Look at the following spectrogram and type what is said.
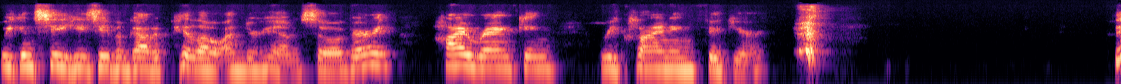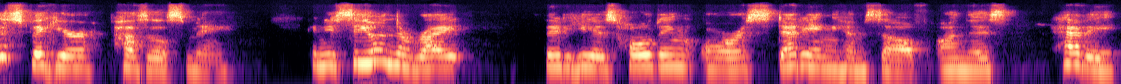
we can see he's even got a pillow under him. So a very high ranking reclining figure. This figure puzzles me. Can you see on the right that he is holding or steadying himself on this heavy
